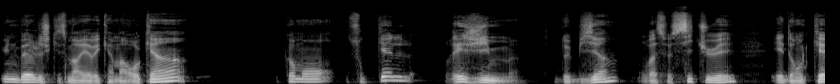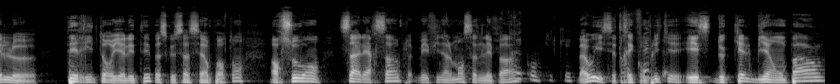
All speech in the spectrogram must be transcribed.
une Belge qui se marie avec un Marocain, comment, sous quel régime de biens on va se situer et dans quel euh, territorialité? Parce que ça c'est important. Alors souvent ça a l'air simple, mais finalement ça ne l'est C'est pas. très compliqué. Bah oui, c'est très En fait- compliqué. Et de quel bien on parle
